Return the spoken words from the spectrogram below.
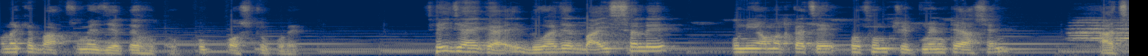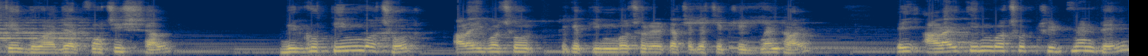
ওনাকে বাথরুমে যেতে হতো খুব কষ্ট করে। সেই জায়গায় দু হাজার বাইশ সালে উনি আমার কাছে প্রথম ট্রিটমেন্টে আসেন। আজকে দু হাজার পঁচিশ সাল। দীর্ঘ তিন বছর, আড়াই বছর থেকে তিন বছরের কাছাকাছি ট্রিটমেন্ট হয়। এই আড়াই তিন বছর ট্রিটমেন্টে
